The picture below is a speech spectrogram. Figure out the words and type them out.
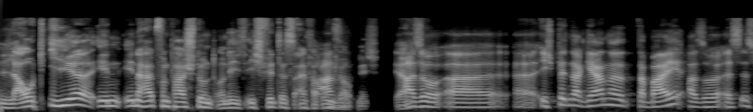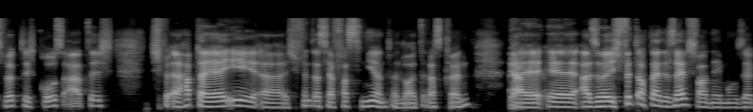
laut ihr in, innerhalb von ein paar Stunden. Und ich, ich finde das einfach Wahnsinn. unglaublich. Ja. Also äh, äh, ich bin da gerne dabei. Also es ist wirklich großartig. Ich äh, habe da ja eh, äh, ich finde das ja faszinierend, wenn Leute das können. Ja. Äh, äh, also ich finde auch deine Selbstwahrnehmung sehr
